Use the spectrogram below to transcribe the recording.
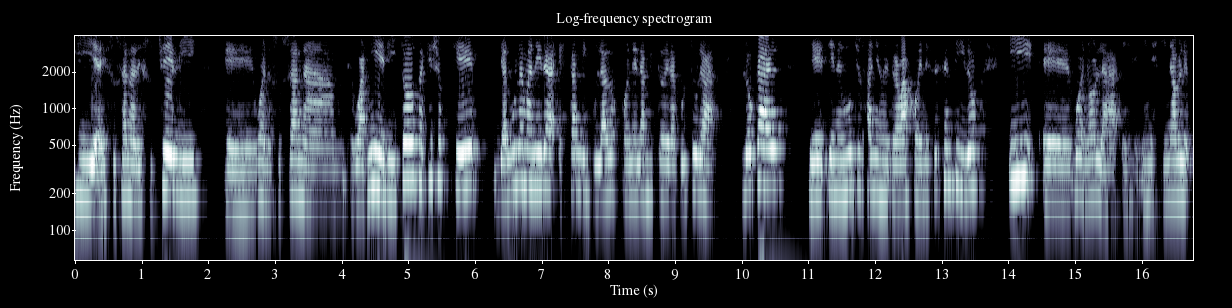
y Susana de Suchelli, bueno, Susana Guarnieri, todos aquellos que de alguna manera están vinculados con el ámbito de la cultura local que tienen muchos años de trabajo en ese sentido, y eh, bueno, la eh, inestimable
